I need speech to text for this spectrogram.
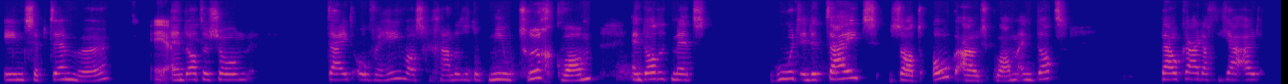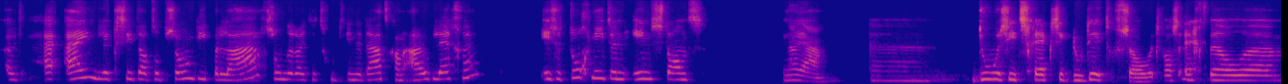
in september. Ja. En dat er zo'n tijd overheen was gegaan, dat het opnieuw terugkwam. En dat het met hoe het in de tijd zat ook uitkwam. En dat bij elkaar dacht ik, ja, uit, uiteindelijk zit dat op zo'n diepe laag, zonder dat je het goed inderdaad kan uitleggen. Is het toch niet een instant, nou ja, eh, doe eens iets geks, ik doe dit of zo. Het was echt wel. ehm,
